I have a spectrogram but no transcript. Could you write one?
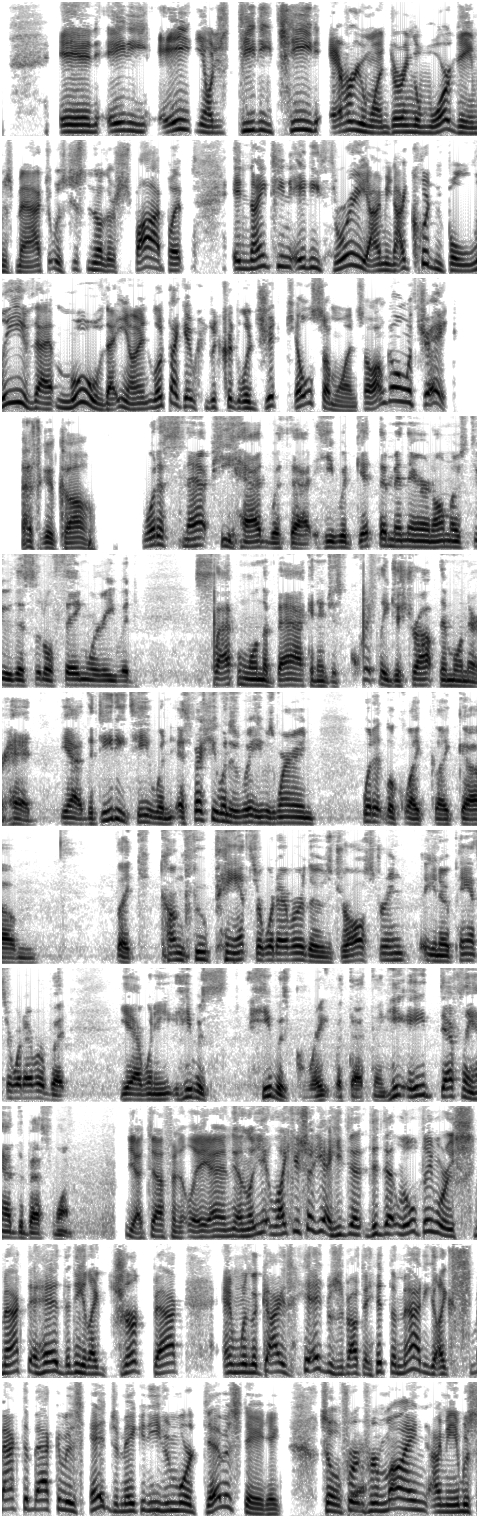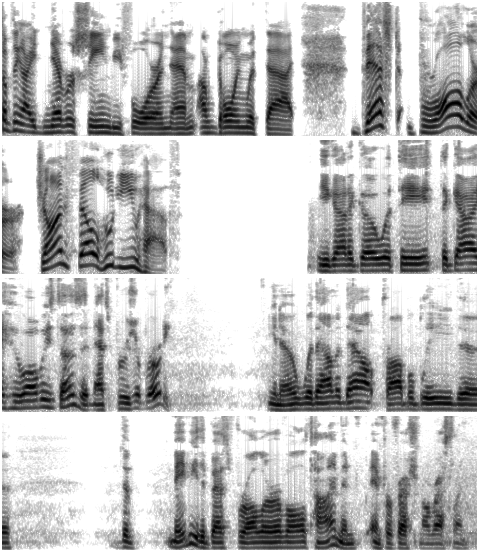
in 88, you know, just DDT'd everyone during the War Games match. It was just another spot. But in 1983, I mean, I couldn't believe that move that, you know, it looked like it could, could legit kill someone. So I'm going with Jake. That's a good call what a snap he had with that. He would get them in there and almost do this little thing where he would slap them on the back and then just quickly just drop them on their head. Yeah, the DDT when, especially when he was wearing what it looked like, like um, like kung fu pants or whatever, those drawstring you know pants or whatever. But yeah, when he he was he was great with that thing. He he definitely had the best one. Yeah, definitely. And, and like you said, yeah, he did, did, that little thing where he smacked the head, then he like jerked back. And when the guy's head was about to hit the mat, he like smacked the back of his head to make it even more devastating. So for, yeah. for mine, I mean, it was something I'd never seen before. And I'm, I'm going with that. Best brawler, John Fell, who do you have? You got to go with the, the guy who always does it, and that's Bruiser Brody. You know, without a doubt, probably the, maybe the best brawler of all time in, in professional wrestling.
